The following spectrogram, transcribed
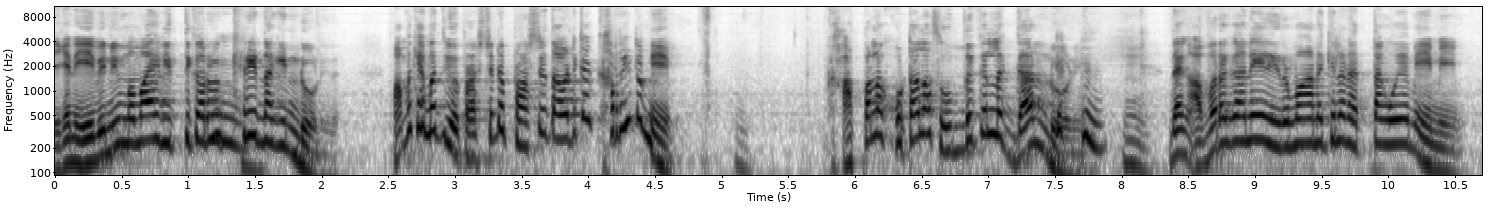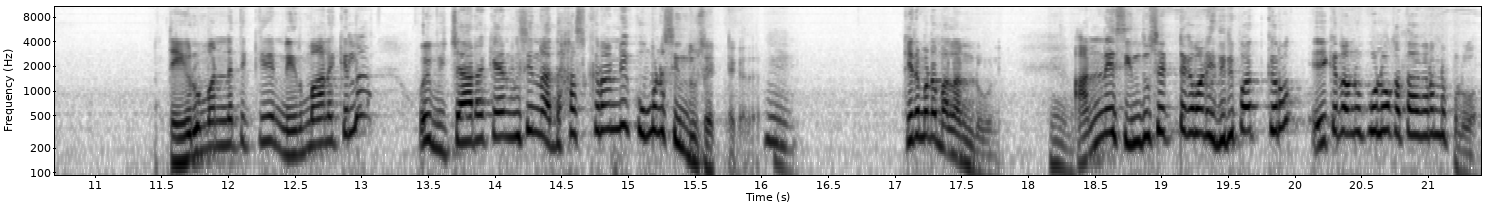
ඒකන ඒ වෙනින් මයි විත්තිකරු කරි නගින් ඕනිද මම කැමතිව ප්‍රශ්නයට ප්‍රශ්න තවටික කරට මේ කපල කොටල සුද්ද කරල ගණ්ඩෝනි දැන් අවරගනය නිර්මාණ කියලා නැත්තං ඔය මේ මේ තේරුමන් නැති නිර්මාණ කියලා ඔය විචාරකයන් විසින් අදහස් කරන්නේ කුමන සිින්දු සෙට්කද කියනමට බලන්ඩුවනි අන්නේ සිින්දු සෙට්ක මට ඉදිරිපත් කරොත් ඒක අනුපුලෝ කතා කරන්න පුළුව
